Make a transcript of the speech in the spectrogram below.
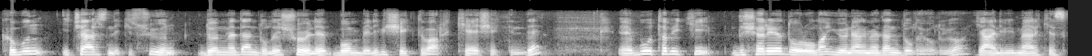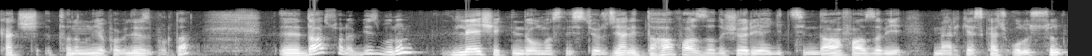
kabın içerisindeki suyun dönmeden dolayı şöyle bombeli bir şekli var. K şeklinde. E, bu tabii ki dışarıya doğru olan yönelmeden dolayı oluyor. Yani bir merkez kaç tanımını yapabiliriz burada. E, daha sonra biz bunun L şeklinde olmasını istiyoruz. Yani daha fazla dışarıya gitsin, daha fazla bir merkez kaç oluşsun.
